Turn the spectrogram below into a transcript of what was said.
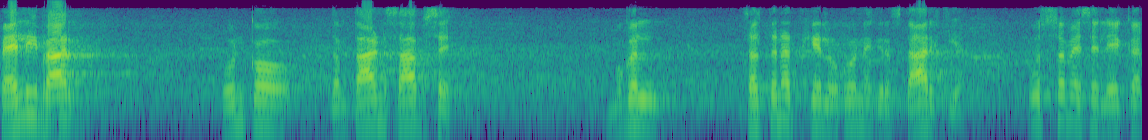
पहली बार उनको दमतान साहब से मुगल सल्तनत के लोगों ने गिरफ़्तार किया, उस समय से लेकर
